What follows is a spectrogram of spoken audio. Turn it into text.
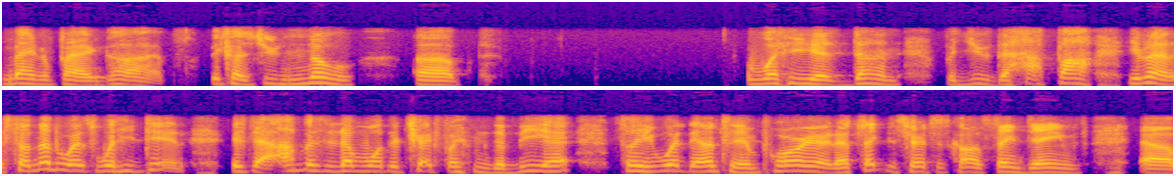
magnifying God, because you know uh, what he has done for you, the far you know. So in other words, what he did is that obviously didn't want the church for him to be at, so he went down to Emporia, and I think the church is called St. James uh,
